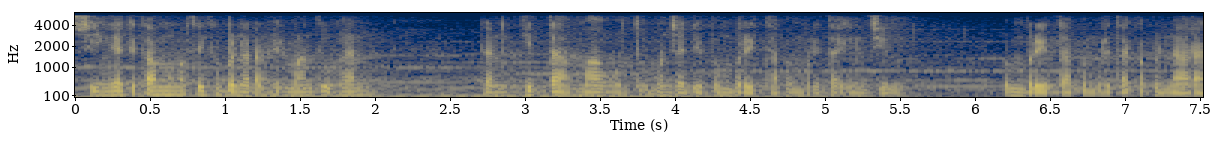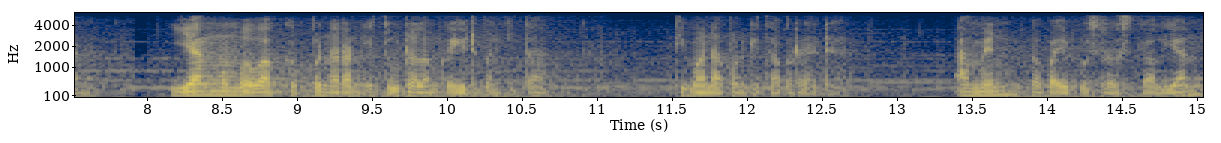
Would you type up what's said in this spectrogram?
Sehingga kita mengerti kebenaran firman Tuhan dan kita mau untuk menjadi pemberita-pemberita Injil, pemberita-pemberita kebenaran yang membawa kebenaran itu dalam kehidupan kita di mana pun kita berada. Amin, Bapak Ibu Saudara sekalian.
